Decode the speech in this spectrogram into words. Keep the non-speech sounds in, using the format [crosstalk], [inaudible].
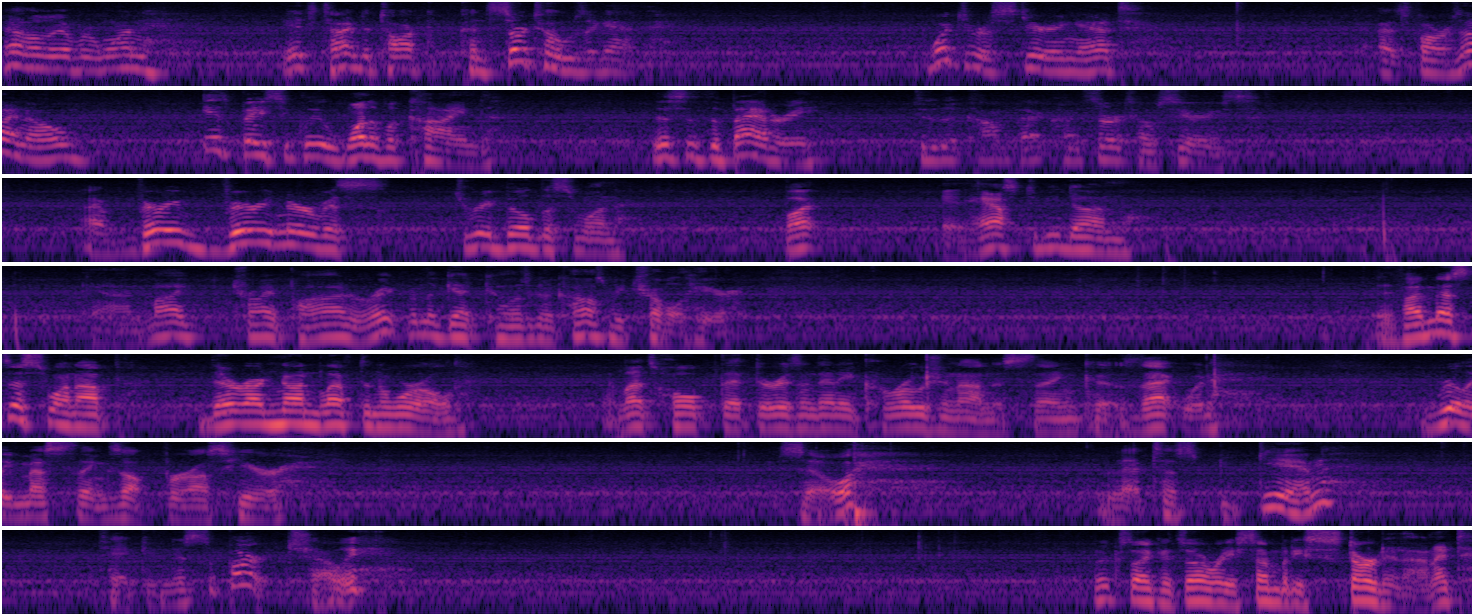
Hello everyone, it's time to talk concertos again. What you're staring at, as far as I know, is basically one of a kind. This is the battery to the Compaq Concerto series. I'm very, very nervous to rebuild this one, but it has to be done. And my tripod, right from the get-go, is going to cause me trouble here. If I mess this one up, there are none left in the world. And let's hope that there isn't any corrosion on this thing, because that would really mess things up for us here. So, let us begin taking this apart, shall we? Looks like it's already somebody started on it.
